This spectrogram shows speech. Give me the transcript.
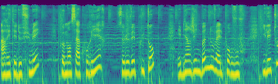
Arrêter de fumer? Commencer à courir? Se lever plus tôt? Eh bien, j'ai une bonne nouvelle pour vous. Il est tout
